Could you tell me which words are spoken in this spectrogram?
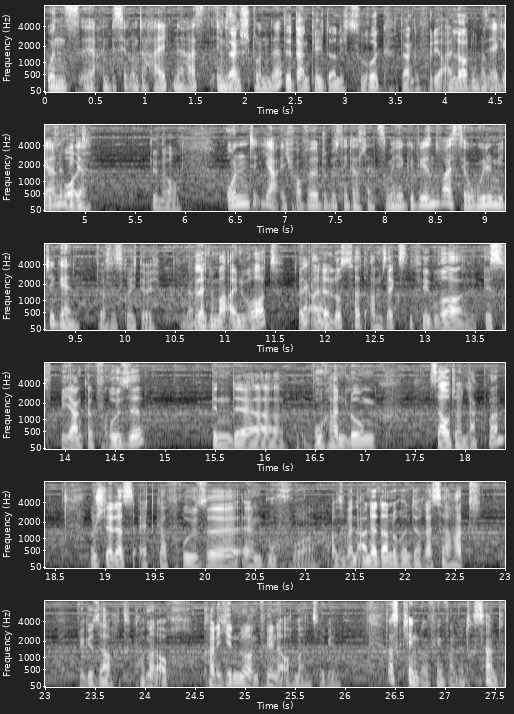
uns äh, ein bisschen unterhalten hast in der dieser Dank, Stunde. Der Danke geht da nicht zurück. Danke für die Einladung. Hat Sehr gerne gefreut. wieder. Genau. Und ja, ich hoffe, du bist nicht das letzte Mal hier gewesen. Du weißt ja, we'll meet again. Das ist richtig. Na? Vielleicht nochmal ein Wort. Wenn ja, einer Lust hat, am 6. Februar ist Bianca Fröse in der Buchhandlung Sautern Lackmann und stellt das Edgar Fröse ähm, Buch vor. Also wenn einer da noch Interesse hat, wie gesagt, kann man auch kann ich Ihnen nur empfehlen, da auch mal hinzugehen. Das klingt auf jeden Fall interessant.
